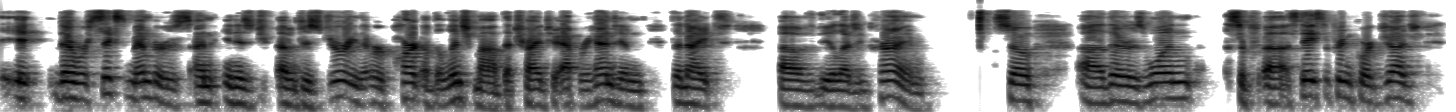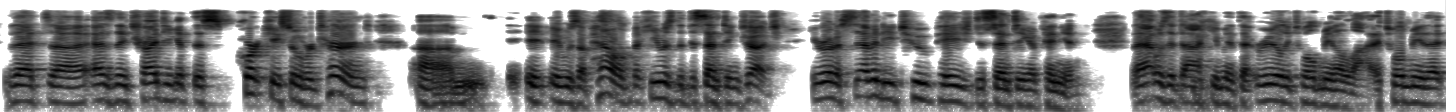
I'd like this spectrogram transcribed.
it, there were six members on, in his of his jury that were part of the lynch mob that tried to apprehend him the night of the alleged crime. So uh, there's one uh, state Supreme Court judge that, uh, as they tried to get this court case overturned, um, it, it was upheld, but he was the dissenting judge he wrote a 72 page dissenting opinion. That was a document that really told me a lot. It told me that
